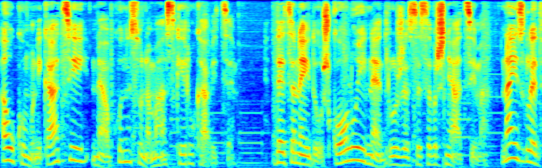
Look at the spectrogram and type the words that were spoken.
a u komunikaciji neophodne su na maske i rukavice. Deca ne idu u školu i ne druže se sa vršnjacima. Na izgled,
